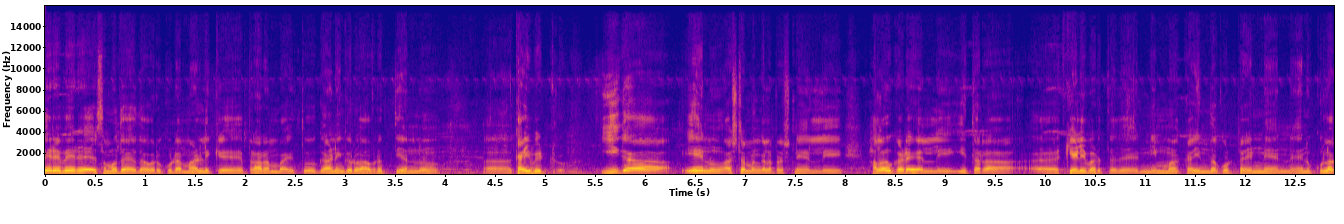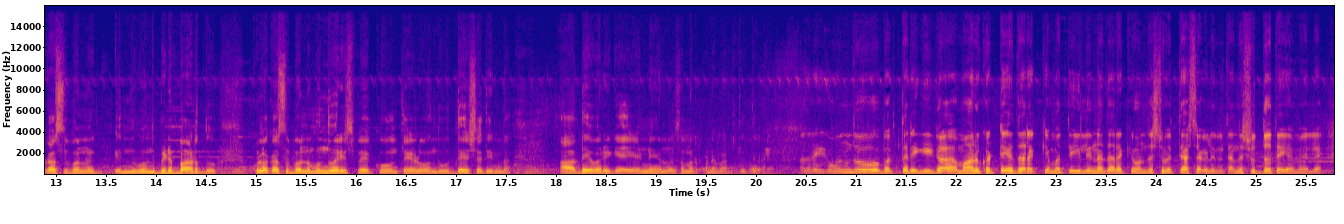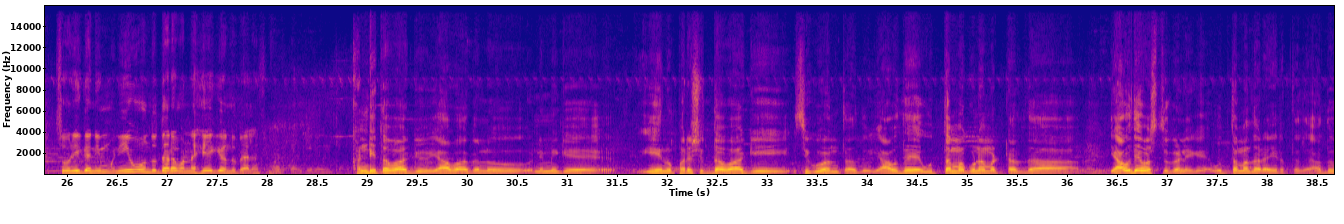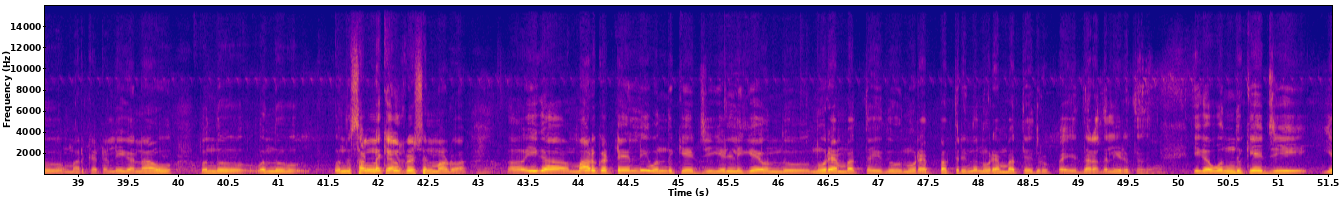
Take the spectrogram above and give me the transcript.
ಬೇರೆ ಬೇರೆ ಸಮುದಾಯದವರು ಕೂಡ ಮಾಡಲಿಕ್ಕೆ ಪ್ರಾರಂಭ ಆಯಿತು. ಗಾಣಿಗರು ಆ ವೃತ್ತಿಯನ್ನು ಆ, ಕೈಬಿಟ್ರು. ಈಗ ಏನು ಅಷ್ಟಮಂಗಲ ಪ್ರಶ್ನೆಯಲ್ಲಿ ಹಲವು ಕಡೆಯಲ್ಲಿ ಈ ಥರ ಕೇಳಿ ಬರ್ತದೆ. ನಿಮ್ಮ ಕೈಯಿಂದ ಕೊಟ್ಟ ಎಣ್ಣೆಯನ್ನು ಏನು ಕುಲಕಸುಬನ್ನು ಎಂದು ಒಂದು ಬಿಡಬಾರ್ದು. ಕುಲಕಸುಬನ್ನು ಮುಂದುವರಿಸಬೇಕು ಅಂತ ಹೇಳುವ ಒಂದು ಉದ್ದೇಶದಿಂದ ಆ ದೇವರಿಗೆ ಎಣ್ಣೆಯನ್ನು ಸಮರ್ಪಣೆ ಮಾಡ್ತಿದ್ದೇವೆ. ಅಂದರೆ ಈಗ ಒಂದು ಭಕ್ತರಿಗೆ ಈಗ ಮಾರುಕಟ್ಟೆಯ ದರಕ್ಕೆ ಮತ್ತು ಇಲ್ಲಿನ ದರಕ್ಕೆ ಒಂದಷ್ಟು ವ್ಯತ್ಯಾಸಗಳಿರುತ್ತೆ. ಅಂದರೆ ಶುದ್ಧತೆಯ ಮೇಲೆ. ಸೊ ಈಗ ನಿಮ್ಮ ನೀವು ಒಂದು ದರವನ್ನು ಹೇಗೆ ಒಂದು ಬ್ಯಾಲೆನ್ಸ್ ಮಾಡ್ತಾ ಇದ್ದೀರಿ ಅಂತ? ಖಂಡಿತವಾಗಿಯೂ ಯಾವಾಗಲೂ ನಿಮಗೆ ಏನು ಪರಿಶುದ್ಧವಾಗಿ ಸಿಗುವಂಥದ್ದು, ಯಾವುದೇ ಉತ್ತಮ ಗುಣಮಟ್ಟದ ಯಾವುದೇ ವಸ್ತುಗಳಿಗೆ ಉತ್ತಮ ದರ ಇರ್ತದೆ. ಅದು ಮಾರ್ಕೆಟಲ್ಲಿ ಈಗ ನಾವು ಒಂದು ಒಂದು ಒಂದು ಸಣ್ಣ ಕ್ಯಾಲ್ಕುಲೇಷನ್ ಮಾಡುವ. ಈಗ ಮಾರುಕಟ್ಟೆಯಲ್ಲಿ ಒಂದು ಕೆ ಜಿ ಎಳ್ಳಿಗೆ ಒಂದು ನೂರ ಎಂಬತ್ತೈದು ನೂರ ಎಪ್ಪತ್ತರಿಂದ ನೂರ ಎಂಬತ್ತೈದು ರೂಪಾಯಿ ದರದಲ್ಲಿ ಇರ್ತದೆ. ಈಗ ಒಂದು ಕೆ ಜಿ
